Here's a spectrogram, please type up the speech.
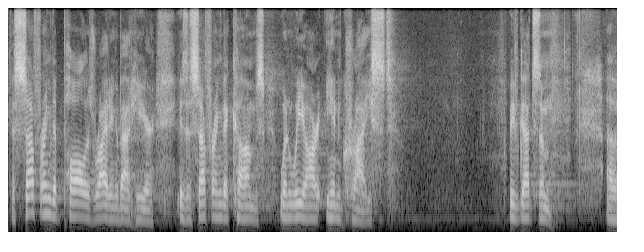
The suffering that Paul is writing about here is a suffering that comes when we are in Christ. We've got some, uh,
